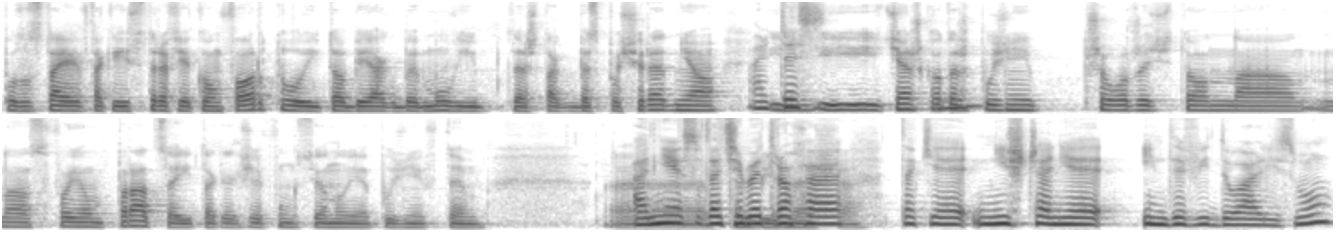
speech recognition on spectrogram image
pozostaje w takiej strefie komfortu i tobie jakby mówi też tak bezpośrednio i, jest... i, ciężko mhm. też później przełożyć to na, na swoją pracę i tak jak się funkcjonuje później w tym. A nie jest to dla ciebie biznesie. trochę takie niszczenie indywidualizmu?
